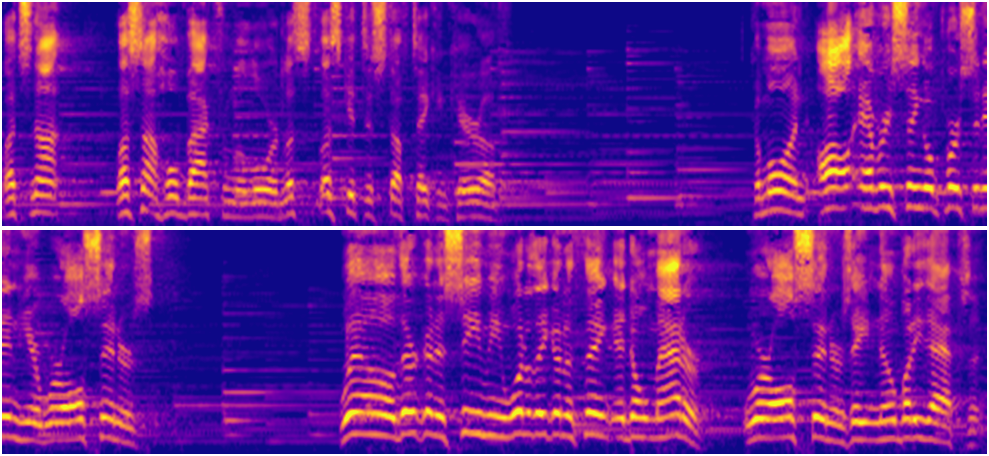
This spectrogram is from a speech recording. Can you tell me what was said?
Let's not let's not hold back from the Lord. Let's let's get this stuff taken care of. Come on, all every single person in here, we're all sinners. Well, they're going to see me. What are they going to think? It don't matter. We're all sinners. Ain't nobody absent.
